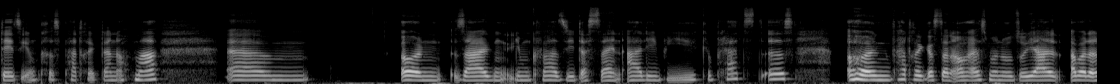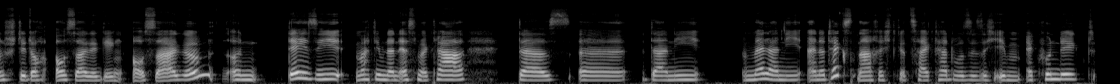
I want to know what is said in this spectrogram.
Daisy und Chris Patrick dann nochmal ähm, und sagen ihm quasi, dass sein Alibi geplatzt ist. Und Patrick ist dann auch erstmal nur so, ja, aber dann steht doch Aussage gegen Aussage. Und Daisy macht ihm dann erstmal klar, dass äh, Dani Melanie eine Textnachricht gezeigt hat, wo sie sich eben erkundigt,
